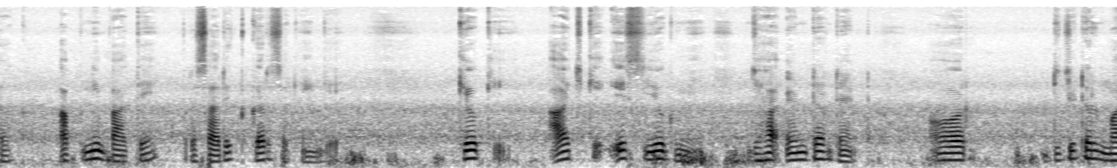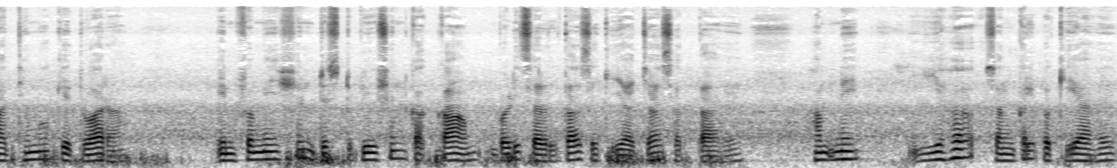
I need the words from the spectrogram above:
तक अपनी बातें प्रसारित कर सकेंगे। क्योंकि आज के इस युग में जहाँ इंटरनेट और डिजिटल माध्यमों के द्वारा इन्फॉर्मेशन डिस्ट्रीब्यूशन का काम बड़ी सरलता से किया जा सकता है, हमने यह संकल्प किया है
